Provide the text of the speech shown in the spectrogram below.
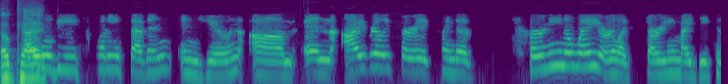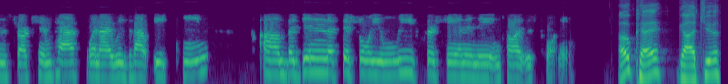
Okay. I will be 27 in June. Um, and I really started kind of turning away or like starting my deconstruction path when I was about 18, um, but didn't officially leave Christianity until I was 20. Okay, gotcha.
